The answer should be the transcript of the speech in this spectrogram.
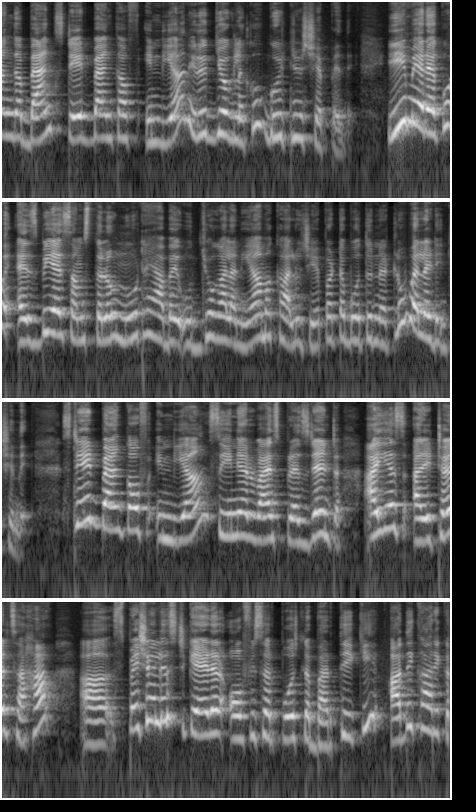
రంగ bank state bank of India నిరుద్యోగులకు గుడ్ న్యూస్ చెప్పింది. ఈ మేరకు ఎస్బీఐ సంస్థలో నూట యాభై ఉద్యోగాల నియామకాలు చేపట్టబోతున్నట్లు వెల్లడించింది. State bank of India senior vice president ఐఎస్ అరిటర్ సహా స్పెషలిస్ట్ కేడర్ ఆఫీసర్ పోస్టుల భర్తీకి అధికారిక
